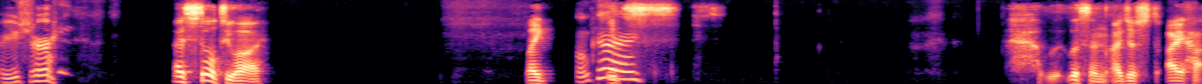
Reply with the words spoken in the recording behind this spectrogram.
Are you sure? It's still too high. Like Okay. it's. Listen, I just I ha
